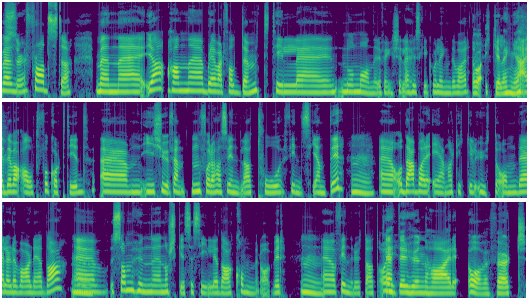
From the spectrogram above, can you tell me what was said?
Men, fraudster. Men eh, ja, han eh, ble i hvert fall dømt til eh, noen måneder i fengsel. Jeg husker ikke hvor lenge det var. Det var ikke lenge. Nei, det var altfor kort tid. Um, I 2015 for å ha svindla to finske jenter. Mm. Uh, og det er bare én artikkel ute om det, eller det var det da, eh, som hun norske Cecilie da kommer over. Mm. og finner ut at oi, Etter hun har overført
